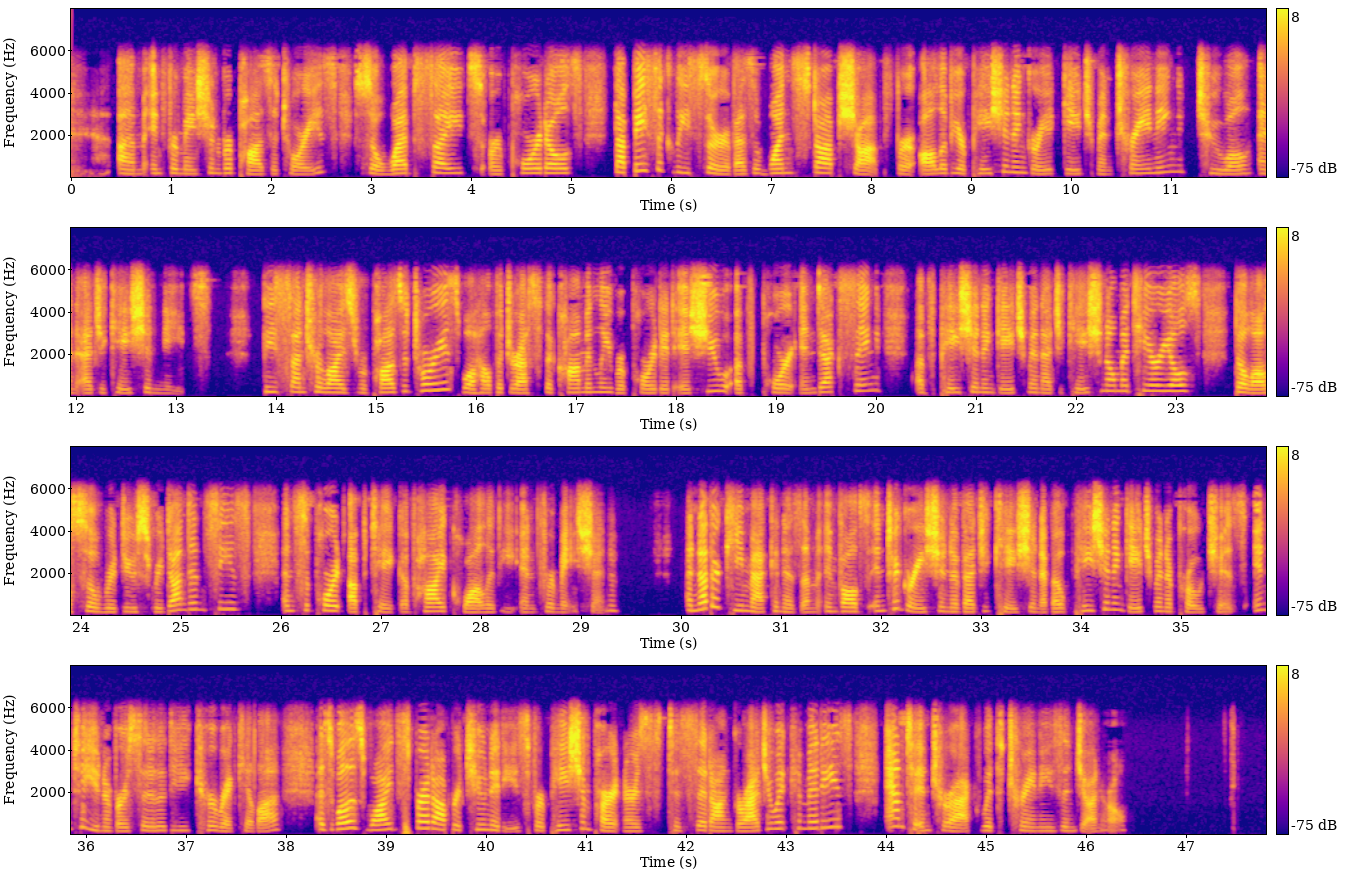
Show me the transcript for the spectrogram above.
um, information repositories, so websites or portals that basically serve as a one-stop shop for all of your patient engagement training, tool, and education needs. These centralized repositories will help address the commonly reported issue of poor indexing of patient engagement educational materials. They'll also reduce redundancies and support uptake of high quality information. Another key mechanism involves integration of education about patient engagement approaches into university curricula, as well as widespread opportunities for patient partners to sit on graduate committees and to interact with trainees in general.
